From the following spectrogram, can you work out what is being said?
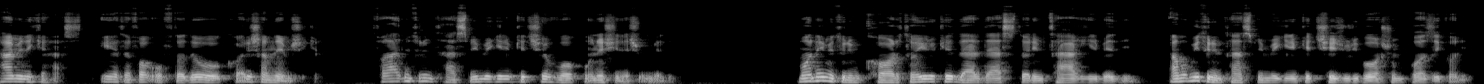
همینه که هست. این اتفاق افتاده و کاریش هم نمیشه کرد. فقط می‌تونیم تصمیم بگیریم که چه واکنشی نشون بدیم. ما نمی‌تونیم کارتایی رو که در دست داریم تغییر بدیم. اما می‌تونیم تصمیم بگیریم که چجوری باشون بازی کنیم.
